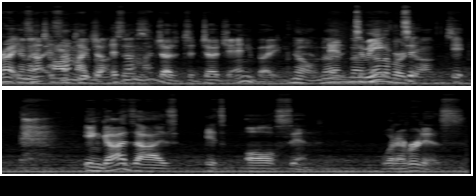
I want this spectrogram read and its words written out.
Right. Can It's I not, it's not my job. It's not my job to judge anybody. No, none- and none- to me, none of our to- jobs. it- in God's eyes, it's all sin, whatever it is.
